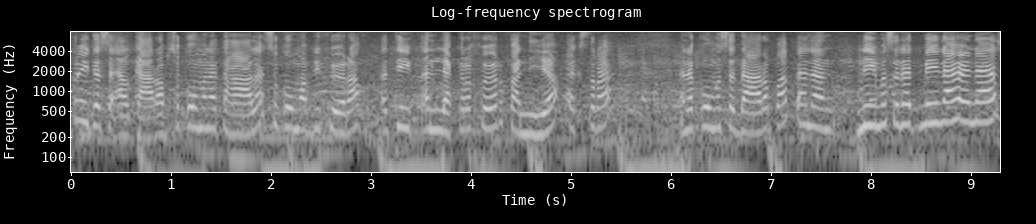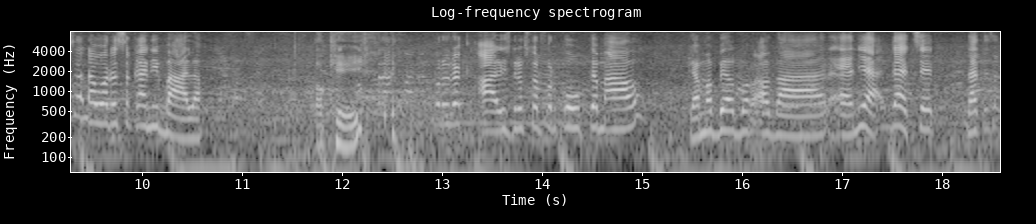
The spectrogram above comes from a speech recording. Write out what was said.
vreten ze elkaar op. Ze komen het halen, ze komen op die geur af. Het heeft een lekkere geur, vanille extra. En dan komen ze daarop op en dan nemen ze het mee naar hun huis en dan worden ze cannibalen. Oké. Product, Alice Drugstore verkoopt hem al. Ik heb mijn billboard al daar. En ja, that's it. Dat is het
